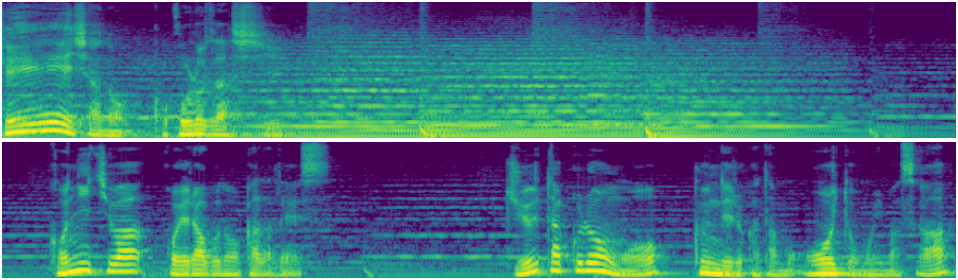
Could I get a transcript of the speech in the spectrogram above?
経営者の志こんにちは、小ラボの岡田です。住宅ローンを組んでいる方も多いと思いますが、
